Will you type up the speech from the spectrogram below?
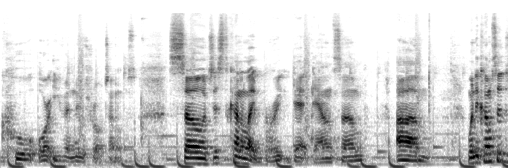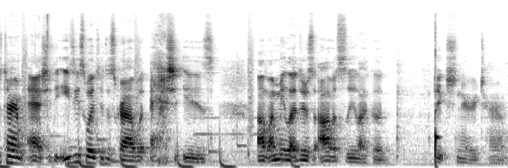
cool or even neutral tones. So just kind of like break that down some. Um, when it comes to the term ash, the easiest way to describe what ash is, um, I mean like there's obviously like a dictionary term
